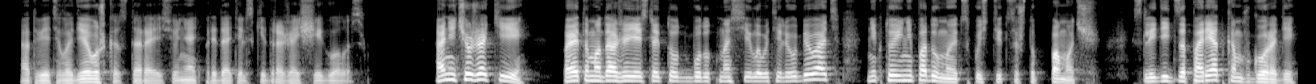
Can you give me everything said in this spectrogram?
— ответила девушка, стараясь унять предательский дрожащий голос. «Они чужаки, поэтому даже если тут будут насиловать или убивать, никто и не подумает спуститься, чтобы помочь. Следить за порядком в городе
